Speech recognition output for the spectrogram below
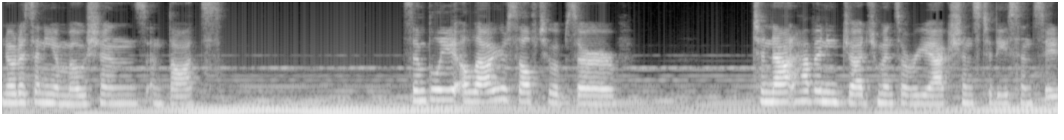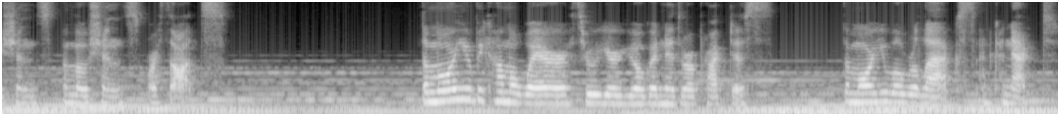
Notice any emotions and thoughts. Simply allow yourself to observe, to not have any judgments or reactions to these sensations, emotions, or thoughts. The more you become aware through your Yoga Nidra practice, the more you will relax and connect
